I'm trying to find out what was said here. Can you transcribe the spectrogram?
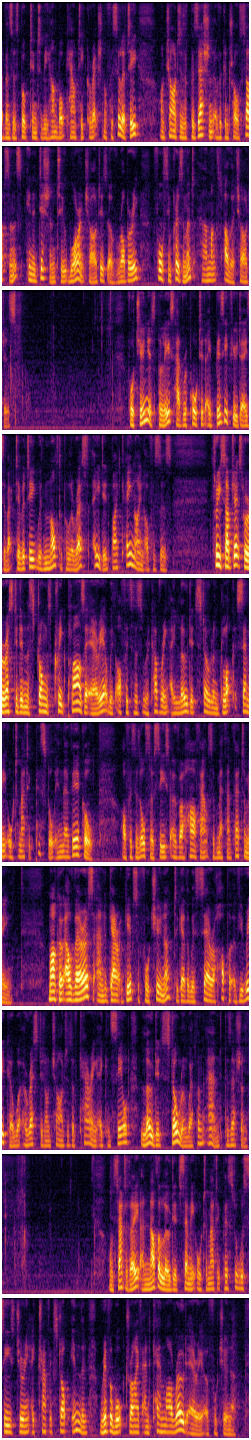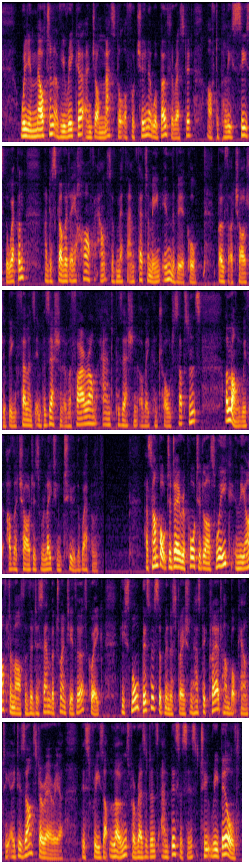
Evans was booked into the Humboldt County Correctional Facility on charges of possession of a controlled substance, in addition to warrant charges of robbery, false imprisonment, amongst other charges. Fortuna's police had reported a busy few days of activity with multiple arrests aided by canine officers. Three subjects were arrested in the Strongs Creek Plaza area with officers recovering a loaded stolen Glock semi automatic pistol in their vehicle. Officers also seized over a half ounce of methamphetamine. Marco Alvarez and Garrett Gibbs of Fortuna, together with Sarah Hopper of Eureka, were arrested on charges of carrying a concealed, loaded, stolen weapon and possession. On Saturday, another loaded semi automatic pistol was seized during a traffic stop in the Riverwalk Drive and Kenmar Road area of Fortuna. William Melton of Eureka and John Mastel of Fortuna were both arrested after police seized the weapon and discovered a half ounce of methamphetamine in the vehicle. Both are charged with being felons in possession of a firearm and possession of a controlled substance, along with other charges relating to the weapon. As Humboldt Today reported last week, in the aftermath of the December 20th earthquake, the Small Business Administration has declared Humboldt County a disaster area. This frees up loans for residents and businesses to rebuild.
